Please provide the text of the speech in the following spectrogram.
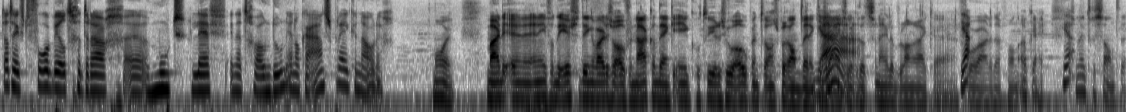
Dat heeft voorbeeldgedrag, eh, moed, lef en het gewoon doen en elkaar aanspreken nodig. Mooi. Maar de, en, en een van de eerste dingen waar je dus over na kan denken in je cultuur is hoe open en transparant ben ik dus Ja. eigenlijk. Dat is een hele belangrijke eh, Ja. voorwaarde daarvan. Oké, dat is een interessante.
